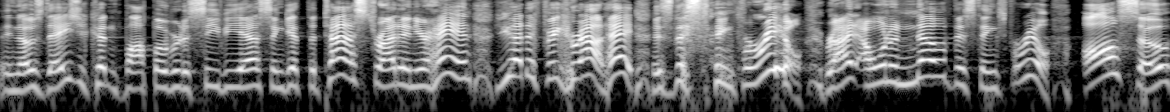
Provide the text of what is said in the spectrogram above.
in those days, you couldn't pop over to CVS and get the test right in your hand. You had to figure out, hey, is this thing for real, right? I want to know if this thing's for real. Also,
